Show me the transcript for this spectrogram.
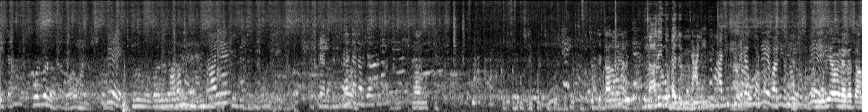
এটা উঠবে না তাহলে মুড়ি হবে না হবে ভাতের চাল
